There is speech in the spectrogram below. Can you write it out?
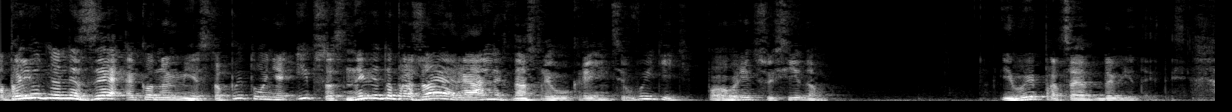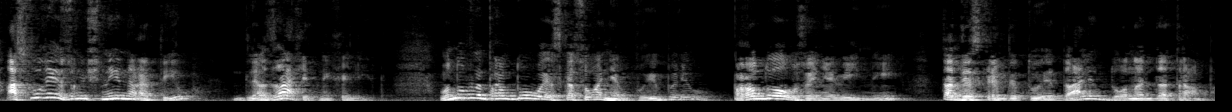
Оприлюднене The Economist опитування Іпсос не відображає реальних настроїв українців. Вийдіть, поговоріть з сусідом, і ви про це довідаєтесь. А створює зручний наратив для західних еліт. Воно виправдовує скасування виборів, продовження війни та дискредитує далі Дональда Трампа.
